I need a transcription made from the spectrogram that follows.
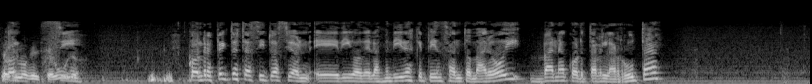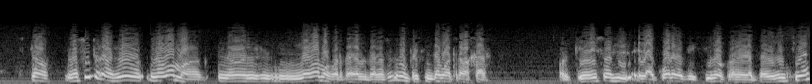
Lo mismo que el seguro. Sí. Con respecto a esta situación, eh, digo, de las medidas que piensan tomar hoy, ¿van a cortar la ruta? No, nosotros no, no vamos a, no, vamos a cortar la ruta, nosotros nos presentamos a trabajar, porque eso es el, acuerdo que hicimos con la provincia.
